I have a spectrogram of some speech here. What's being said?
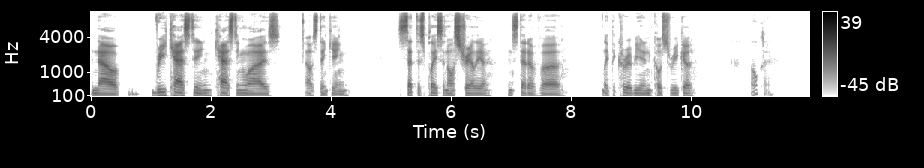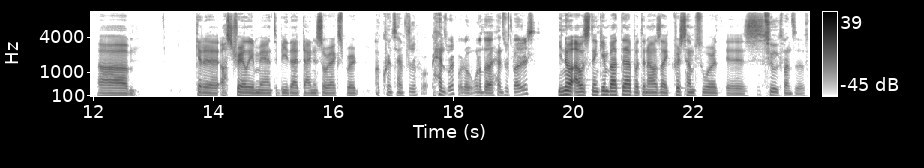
And now recasting, casting wise, I was thinking set this place in Australia instead of uh, like the Caribbean, Costa Rica. Okay. Um, get an Australian man to be that dinosaur expert. Oh, Chris Hemsworth, Hemsworth or the, one of the Hemsworth brothers? You know, I was thinking about that, but then I was like, Chris Hemsworth is Too expensive.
